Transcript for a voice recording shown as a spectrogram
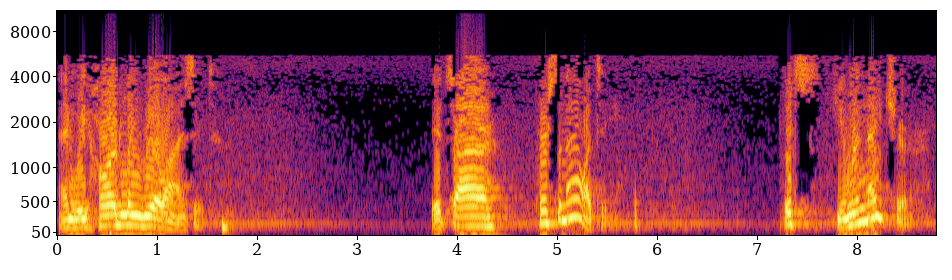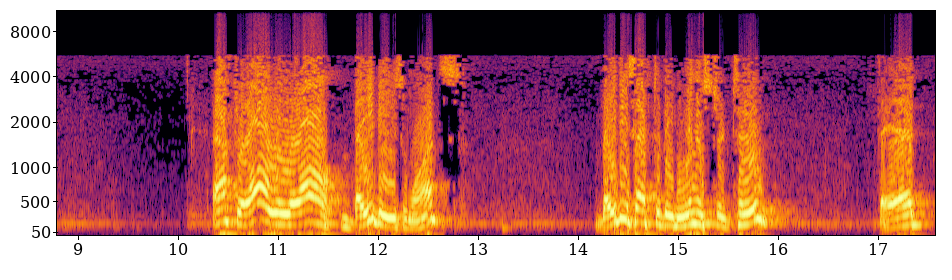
And we hardly realize it. It's our personality. It's human nature. After all, we were all babies once. Babies have to be ministered to, fed,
